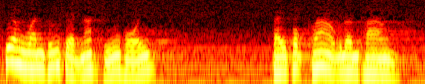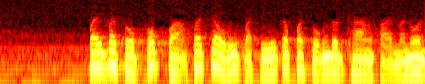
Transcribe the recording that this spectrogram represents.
เที่ยงวันถึงเสร็จนะหิวโหย ใส่พกข้าวเดินทาง ไปประสบพบปะพระเจ้าวิปัสสีกับพระสงฆ์เดินทางผ่านมาโน่น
